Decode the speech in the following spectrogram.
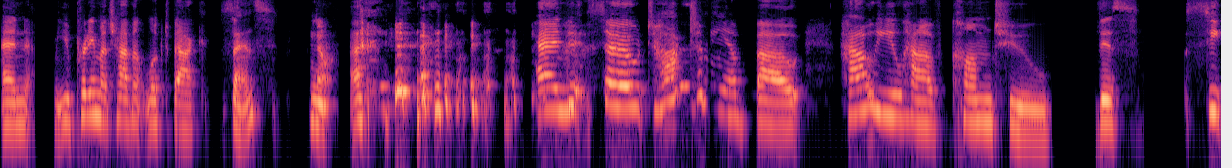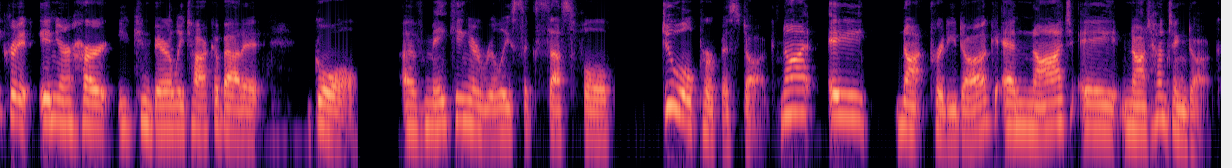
And you pretty much haven't looked back since. No. and so talk to me about how you have come to this secret in your heart, you can barely talk about it, goal of making a really successful dual purpose dog, not a not pretty dog and not a not hunting dog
